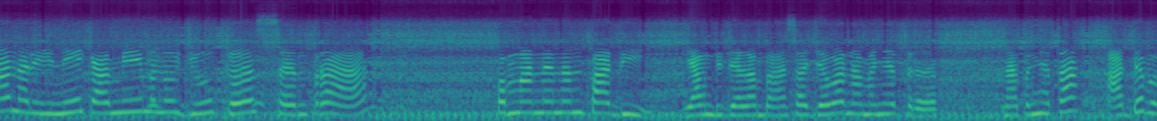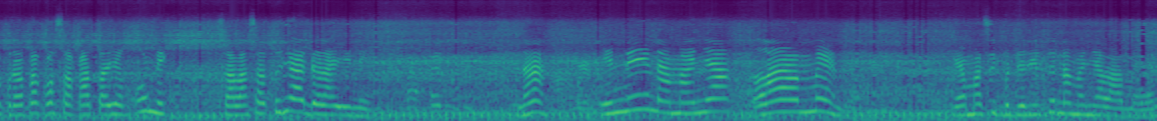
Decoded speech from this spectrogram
teman-teman, hari ini kami menuju ke sentra pemanenan padi yang di dalam bahasa Jawa namanya trep. Nah, ternyata ada beberapa kosakata yang unik. Salah satunya adalah ini. Nah, ini namanya lamen. Yang masih berdiri itu namanya lamen.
